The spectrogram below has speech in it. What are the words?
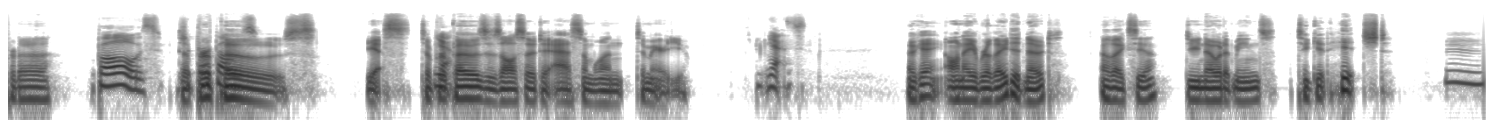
pra, Pose. to, propose. propose. Yes, to Yeah. propose is also to ask someone to marry you. Yes. Okay, on a related note, Alexia, do you know what it means to get hitched? Hmm.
